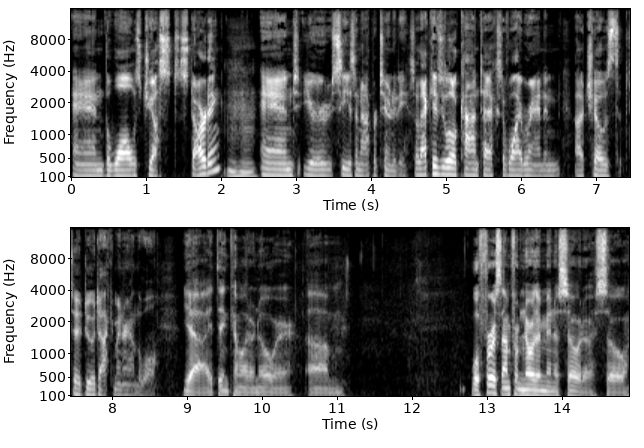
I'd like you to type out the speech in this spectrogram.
and the wall was just starting Mm-hmm. and you seized an opportunity. So that gives you a little context of why Brandon uh, chose to do a documentary on the wall. Yeah, it didn't come out of nowhere. Um, well, first, I'm from northern Minnesota, so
